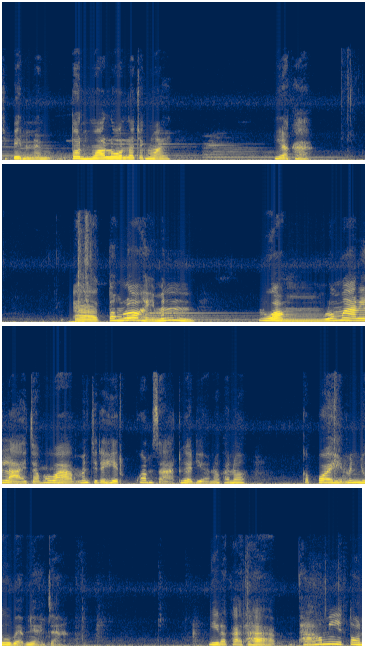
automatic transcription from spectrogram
จะเป็นอัน ต้นหัวโลนแล้วจักหน่อยนี่แหละค่ะต้องรอให้มันร่วงลงมาหลายๆจ้ะเพราะว่ามันจะได้เฮ็ดความสะอาดเทื่อเดียวเนาะค่ะเนาะก็ปล่อยให้มันอยู่แบบเนี้ยจ้ะนี่แหละค่ะถ้าถ้าเขามีต้น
